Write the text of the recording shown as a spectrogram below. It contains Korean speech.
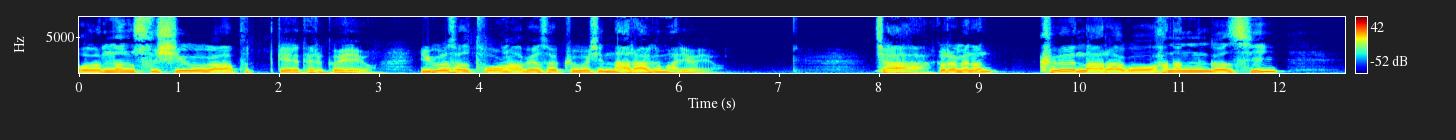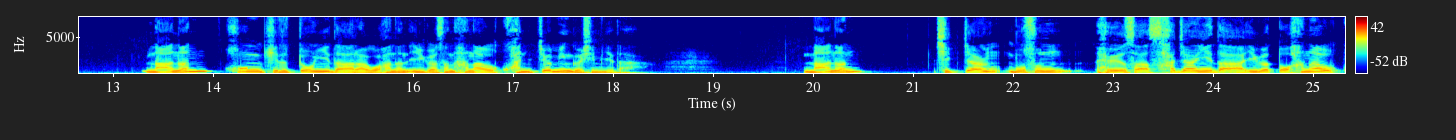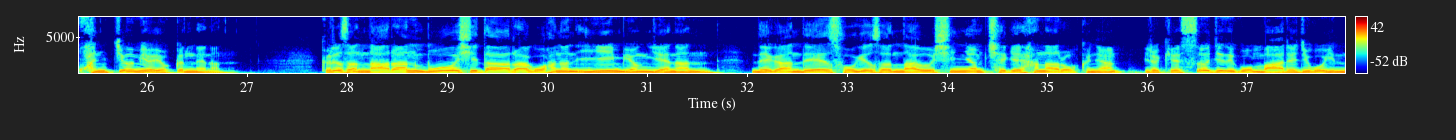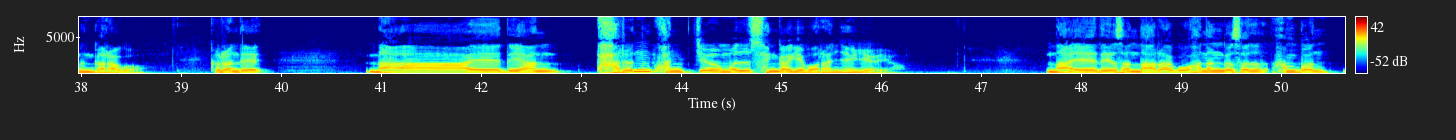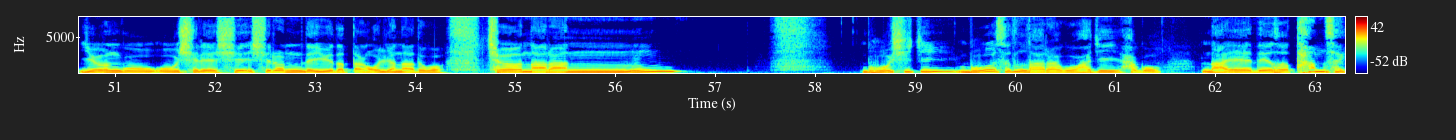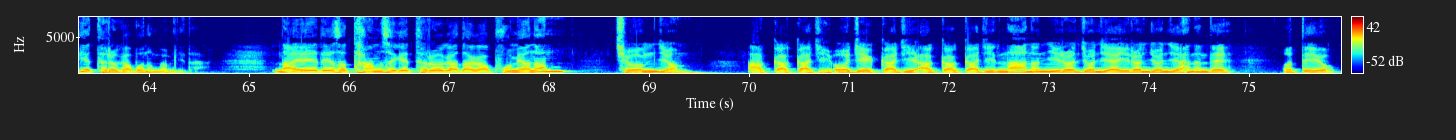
없는 수식어가 붙게 될 거예요. 이것을 통합해서 그것이 나라 그 말이에요. 자, 그러면은 그 나라고 하는 것이 나는 홍길동이다라고 하는 이것은 하나의 관점인 것입니다. 나는 직장 무슨 회사 사장이다. 이것도 하나의 관점이에요. 끝내는. 그래서 나란 무엇이다라고 하는 이 명제는 내가 내 속에서 나의 신념 체계 하나로 그냥 이렇게 써지고 말해지고 있는 거라고. 그런데 나에 대한 다른 관점을 생각해 보란 얘기예요. 나에 대해서 나라고 하는 것을 한번 연구실에 시, 실험대 위에다 딱 올려놔두고 저 나란 무엇이지 무엇을 나라고 하지 하고 나에 대해서 탐색에 들어가 보는 겁니다. 나에 대해서 탐색에 들어가다가 보면은 점점 아까까지, 어제까지, 아까까지 나는 이런 존재야, 이런 존재 하는데 어때요?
